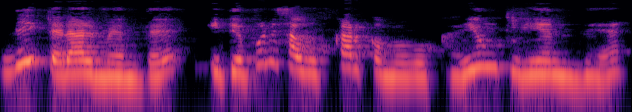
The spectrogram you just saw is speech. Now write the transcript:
literalmente, y te pones a buscar como buscaría un cliente,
